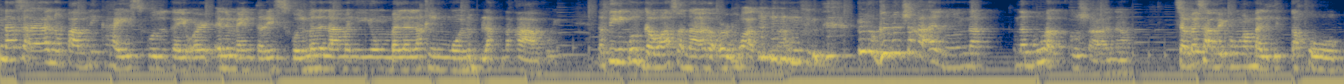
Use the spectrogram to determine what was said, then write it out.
nasa ano public high school kayo or elementary school, malalaman niyo yung malalaking monoblock na kahoy. Na feeling ko gawa sa Nara or what. Pero ganun siya ka ano, na nabuhat ko siya na sabi sabi ko nga maliit ako,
